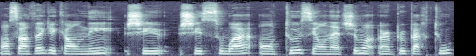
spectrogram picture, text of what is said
On sentait que quand on est chez, soi, on tousse et on achète un peu partout.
